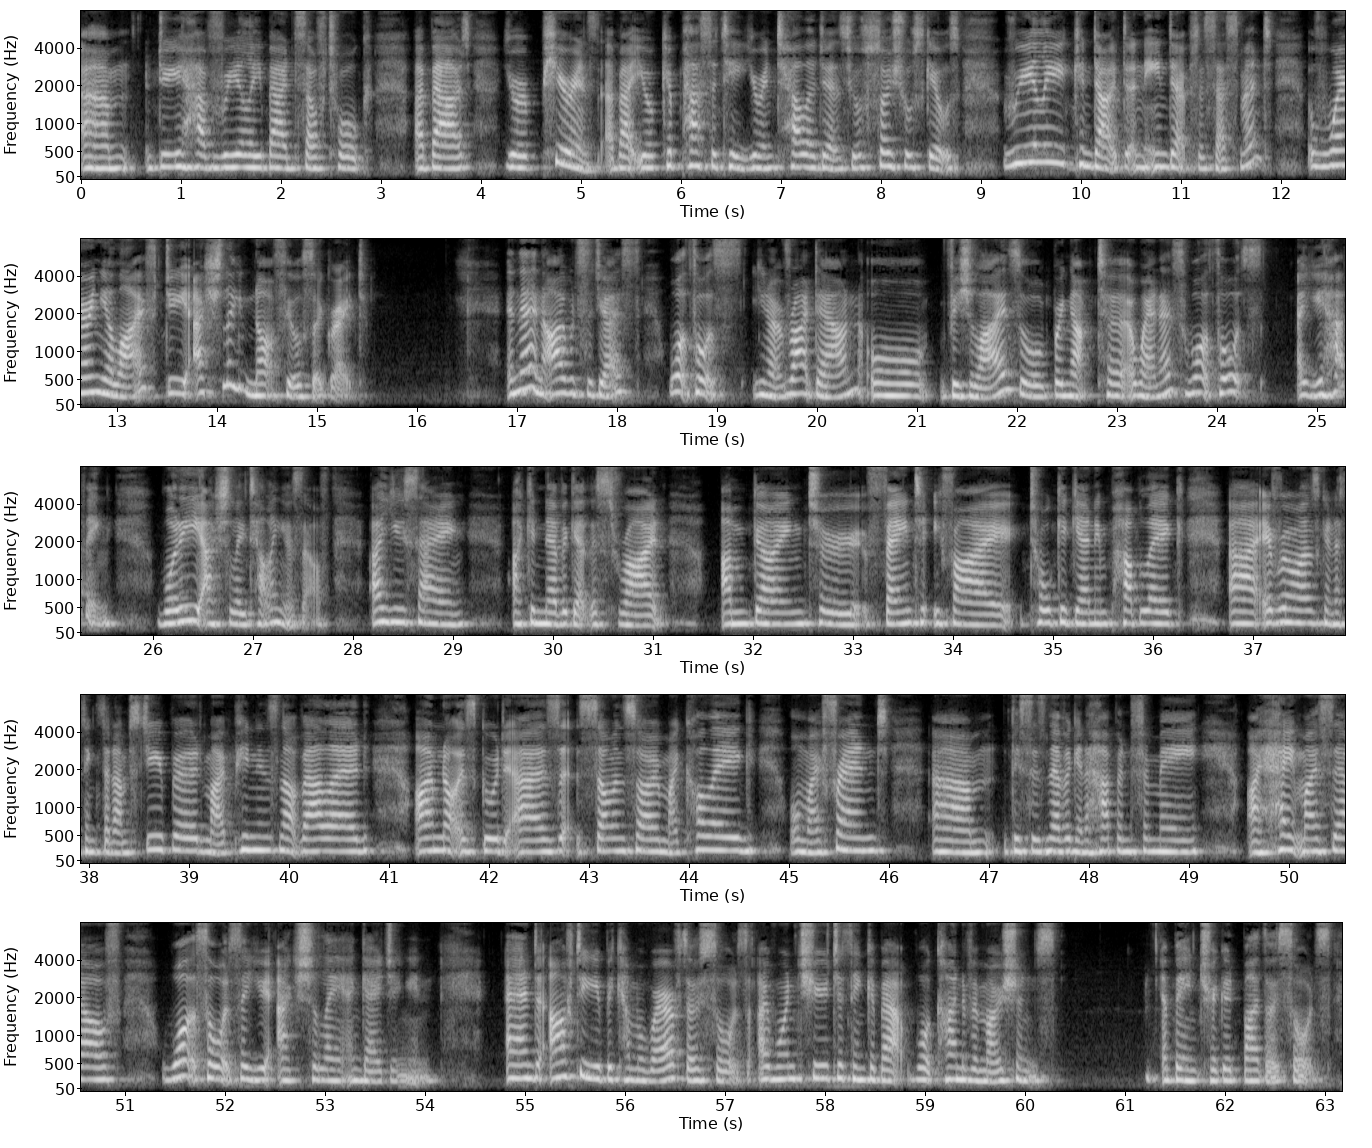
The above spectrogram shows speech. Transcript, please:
Um, do you have really bad self talk about your appearance, about your capacity, your intelligence, your social skills? Really conduct an in depth assessment of where in your life do you actually not feel so great? And then I would suggest what thoughts, you know, write down or visualize or bring up to awareness. What thoughts are you having? What are you actually telling yourself? Are you saying, I can never get this right? I'm going to faint if I talk again in public. Uh, everyone's going to think that I'm stupid. My opinion's not valid. I'm not as good as so and so, my colleague or my friend. Um, this is never going to happen for me. I hate myself. What thoughts are you actually engaging in? And after you become aware of those thoughts, I want you to think about what kind of emotions are being triggered by those thoughts.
